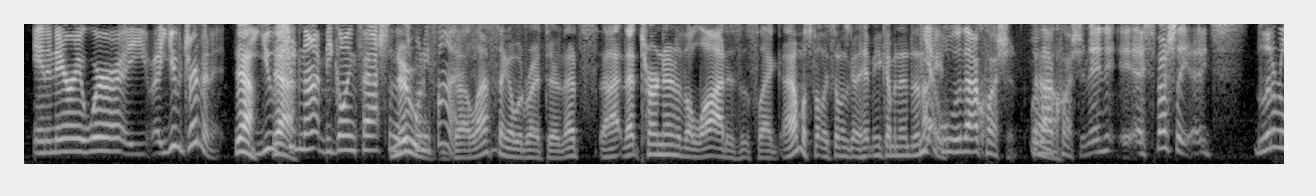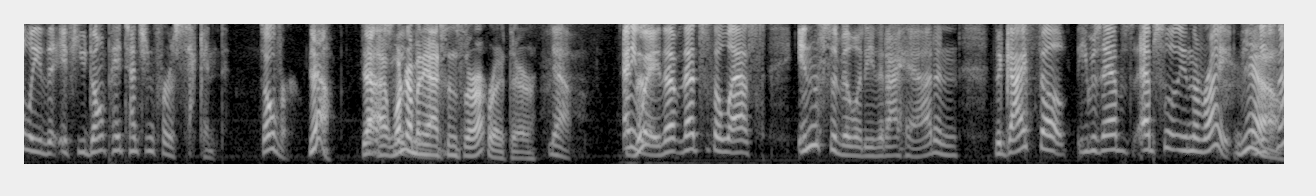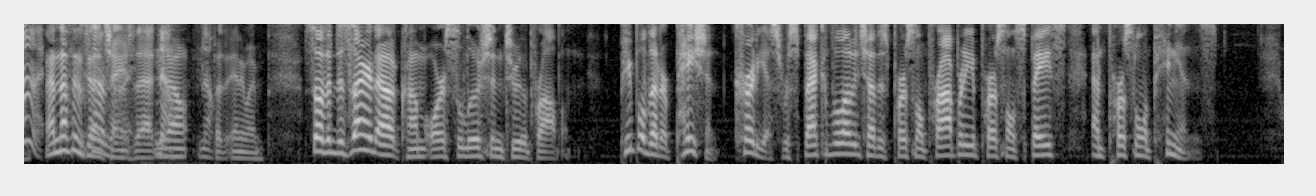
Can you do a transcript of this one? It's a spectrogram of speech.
in an area where you, you've driven it? Yeah, you yeah. should not be going faster than No, 25. The last thing I would write there, that's and I, that turned into the lot. Is it's like I almost felt like someone's going to hit me coming in tonight. yeah, well, without question, without Yeah. question, and especially it's literally that if you don't pay attention for a second, it's over. yeah. It's Yeah, I wonder how many accidents there are right there. Yeah. Anyway, that that's the last incivility that I had, and the guy felt he was ab- absolutely in the right. and Yeah, he's not. and nothing's going to change right. that, No, you know. no. But anyway, so the desired outcome or solution to the problem: people that are patient, courteous, respectful of each other's personal property, personal space, and personal opinions.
